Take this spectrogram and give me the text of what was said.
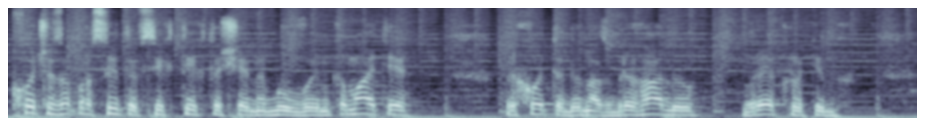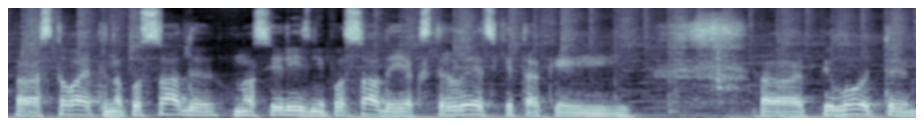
Хочу запросити всіх тих, хто ще не був в воєнкоматі. Приходьте до нас в бригаду, в рекрутинг, е, ставайте на посади. У нас є різні посади, як стрілецькі, так і е, пілоти,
